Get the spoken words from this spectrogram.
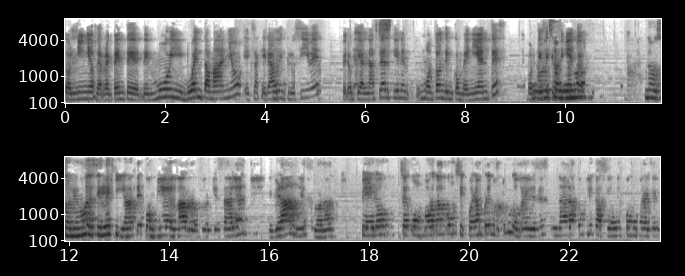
son niños de repente de muy buen tamaño, exagerado inclusive, pero que al nacer tienen un montón de inconvenientes porque ese crecimiento... no, solemos decirles gigantes con pie de barro, porque salen grandes, ¿verdad? Pero se comportan como si fueran prematuros. Hay veces una de las complicaciones como para que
